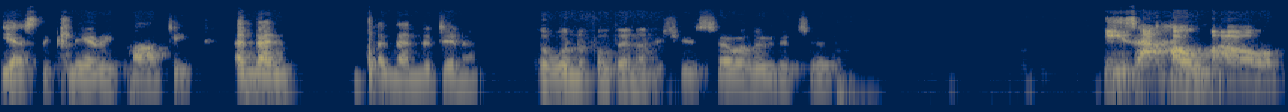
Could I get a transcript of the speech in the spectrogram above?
yes, the Cleary party, and then and then the dinner, a wonderful dinner. which you so alluded to. He's a homo.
